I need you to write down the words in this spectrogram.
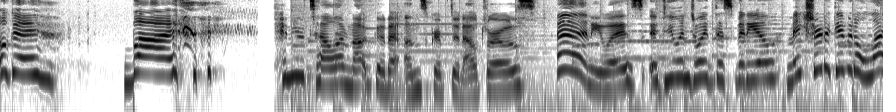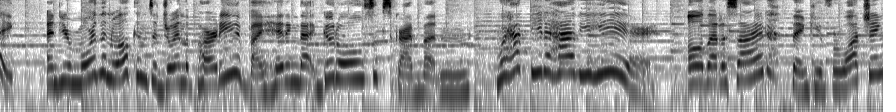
Okay, bye! Can you tell I'm not good at unscripted outros? Anyways, if you enjoyed this video, make sure to give it a like, and you're more than welcome to join the party by hitting that good old subscribe button. We're happy to have you here! All that aside, thank you for watching,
